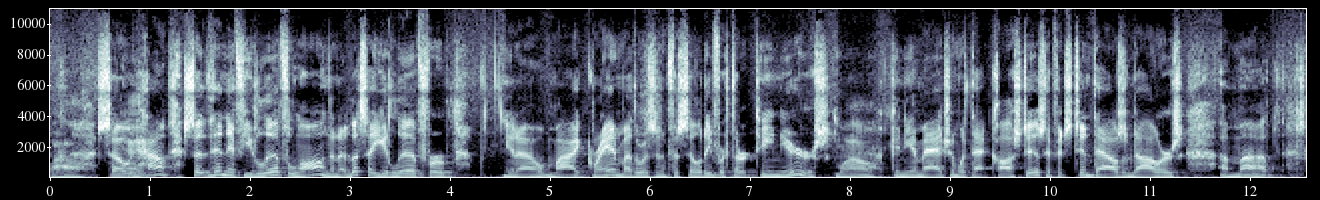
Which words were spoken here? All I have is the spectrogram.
Wow. So okay. how? So then, if you live long, and let's say you live for, you know, my grandmother was in a facility for 13 years. Wow. Can you imagine what that cost is? If it's ten thousand dollars a month,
